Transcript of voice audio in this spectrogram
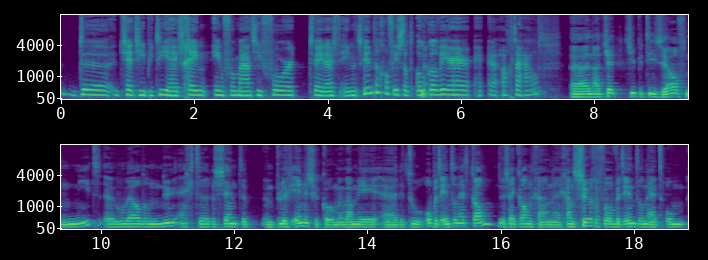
de ChatGPT heeft geen informatie voor 2021 of is dat ook nee. alweer achterhaald? Uh, nou, ChatGPT zelf niet, uh, hoewel er nu echt uh, recent een plugin is gekomen waarmee de tool op het internet kan. Dus hij kan gaan, gaan surfen op het internet om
